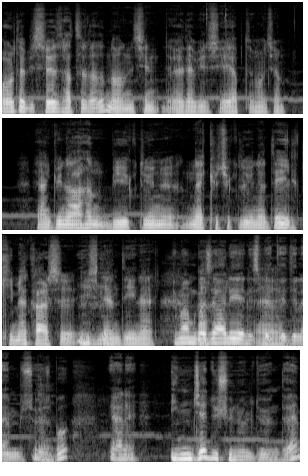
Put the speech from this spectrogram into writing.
Orada bir söz hatırladım da onun için öyle bir şey yaptım hocam. Yani günahın büyüklüğünü ne küçüklüğüne değil kime karşı Hı-hı. işlendiğine. İmam Gazali'ye nispet evet. edilen bir söz evet. bu. Yani ince düşünüldüğünde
